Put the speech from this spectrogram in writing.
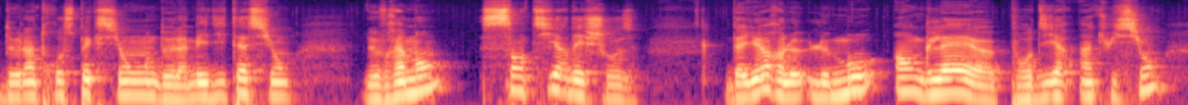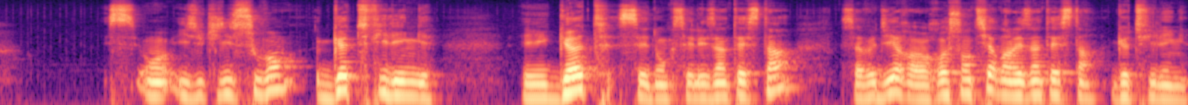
de l'introspection, de la méditation, de vraiment sentir des choses. D'ailleurs, le, mot anglais euh, pour dire intuition, ils utilisent souvent gut feeling. Et gut, c'est donc c'est les intestins, ça veut dire euh, ressentir dans les intestins, gut feeling.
